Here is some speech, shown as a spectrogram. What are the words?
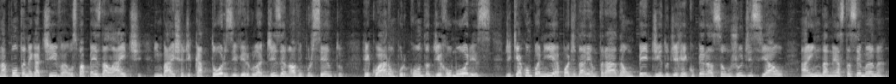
Na ponta negativa, os papéis da Light, em baixa de 14,19%, recuaram por conta de rumores de que a companhia pode dar entrada a um pedido de recuperação judicial ainda nesta semana.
